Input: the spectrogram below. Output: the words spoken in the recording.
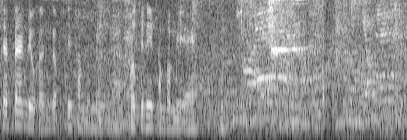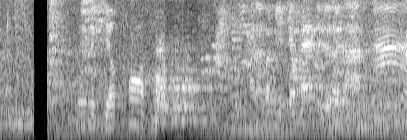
ใช้แป้งเดียวกันกับที่ทำบะหมี่นะเพราะที่นี่ทำบะหมี่เองอืมนี่คือเกี๊ยวทอดนะ อันนั้นบะหมี่เกี๊ยวแห้งติดได้เลยนะใคร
